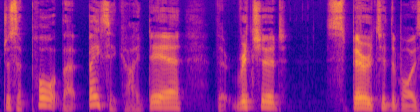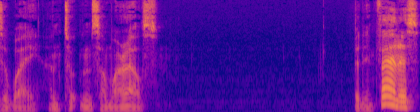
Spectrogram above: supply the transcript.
to support that basic idea that Richard spirited the boys away and took them somewhere else. But in fairness,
